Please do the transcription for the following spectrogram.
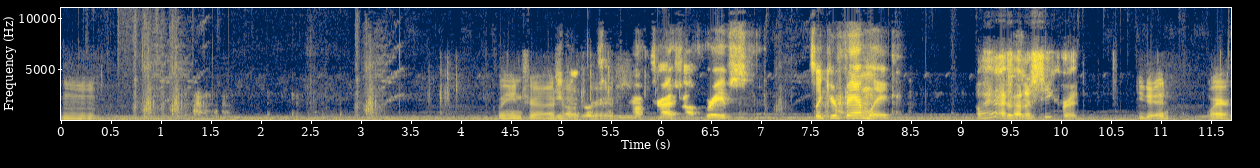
Hmm. Clean trash You off graves. off trash off graves. It's like your family. Oh yeah, I found a secret. You did? Where?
